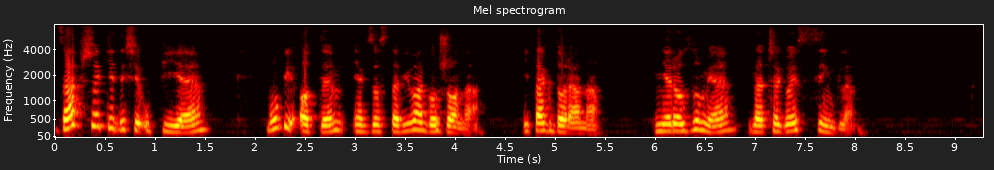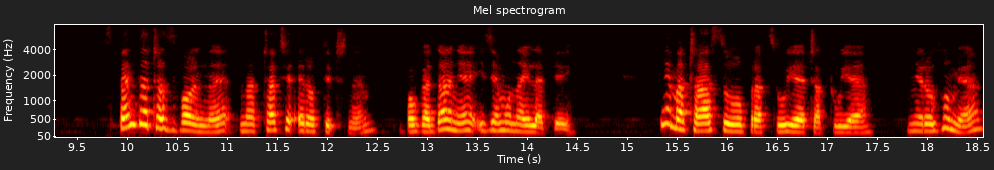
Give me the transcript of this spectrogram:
Zawsze, kiedy się upije, Mówi o tym, jak zostawiła go żona i tak do rana. Nie rozumie, dlaczego jest singlem. Spędza czas wolny na czacie erotycznym, bo gadanie idzie mu najlepiej. Nie ma czasu, pracuje, czatuje. Nie rozumie,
